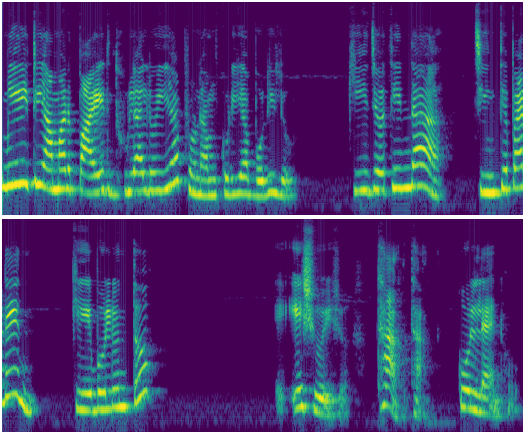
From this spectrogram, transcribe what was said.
মেয়েটি আমার পায়ের ধুলা লইয়া প্রণাম করিয়া বলিল, কি যতীনদা, চিনতে পারেন? কে বলুন তো? এসো এসো, থাক থাক, কল্যাণ হোক।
